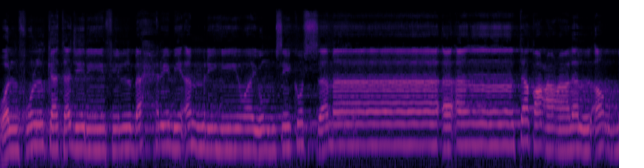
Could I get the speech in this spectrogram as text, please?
والفلك تجري في البحر بأمره ويمسك السماء أن تقع على الأرض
